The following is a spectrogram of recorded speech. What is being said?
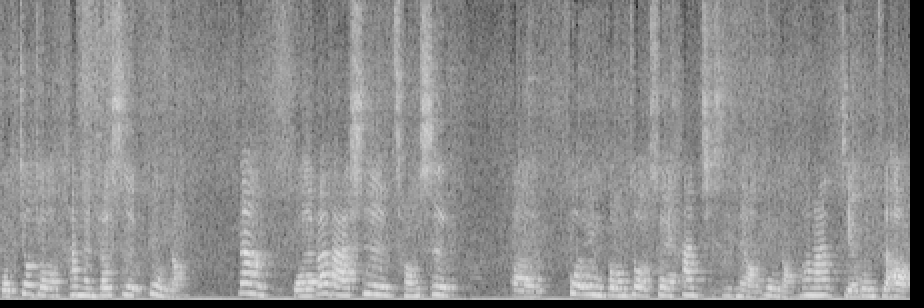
我舅舅他们都是务农。那我的爸爸是从事呃货运工作，所以他其实没有务农。妈妈结婚之后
